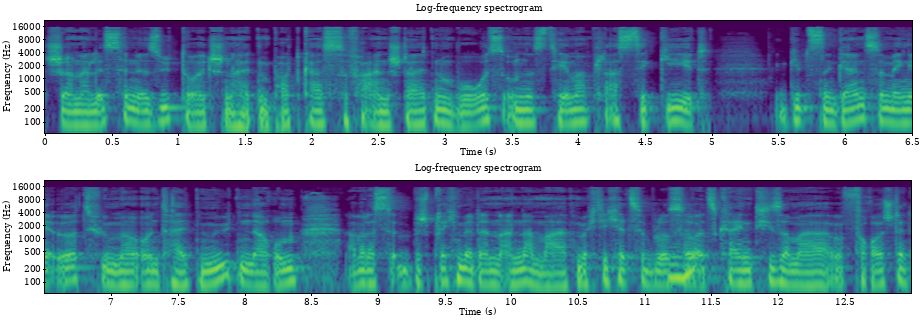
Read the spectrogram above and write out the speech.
Journalistin der Süddeutschen halt einen Podcast zu veranstalten, wo es um das Thema Plastik geht gibt's eine ganze Menge Irrtümer und halt Mythen darum, aber das besprechen wir dann ein andermal. Möchte ich jetzt bloß mhm. so als kleinen Teaser mal vorausstellen.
